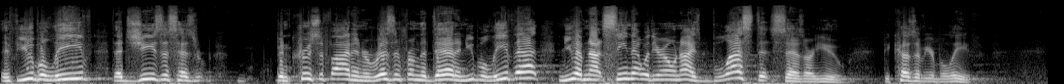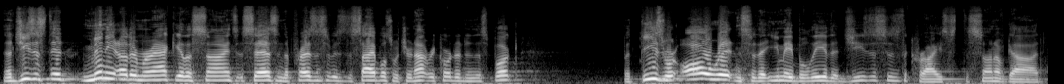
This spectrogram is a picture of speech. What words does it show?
If you believe that Jesus has been crucified and arisen from the dead, and you believe that, and you have not seen that with your own eyes, blessed, it says, are you because of your belief. Now, Jesus did many other miraculous signs, it says, in the presence of his disciples, which are not recorded in this book. But these were all written so that you may believe that Jesus is the Christ, the Son of God,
